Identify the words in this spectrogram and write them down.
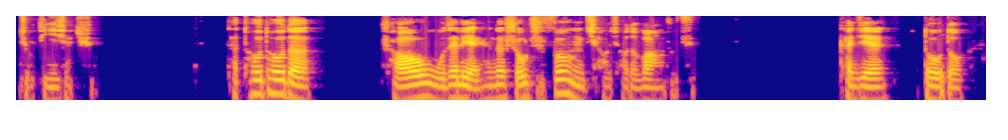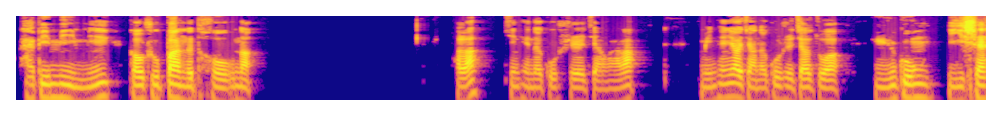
就低下去。他偷偷的。朝捂在脸上的手指缝悄悄的望出去，看见豆豆还比敏敏高出半个头呢。好了，今天的故事讲完了，明天要讲的故事叫做《愚公移山》。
